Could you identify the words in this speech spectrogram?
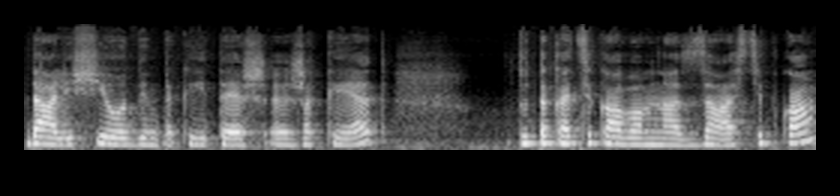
Далі ще один такий теж е, жакет. Тут така цікава в нас застіпка.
